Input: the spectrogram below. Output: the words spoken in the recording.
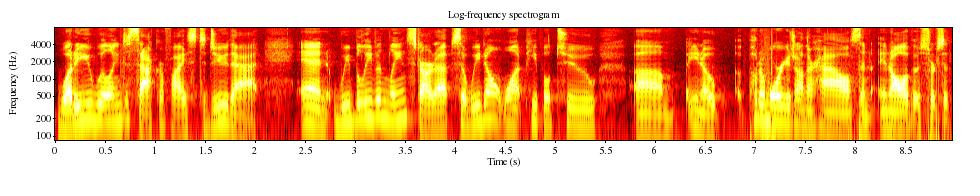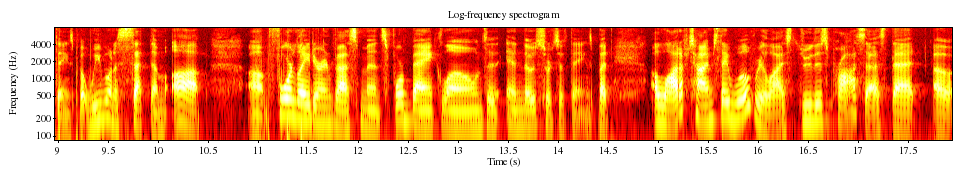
what are you willing to sacrifice to do that? And we believe in lean startups, so we don't want people to, um, you know, put a mortgage on their house and, and all of those sorts of things. But we want to set them up um, for later investments, for bank loans, and, and those sorts of things. But a lot of times they will realize through this process that, oh,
